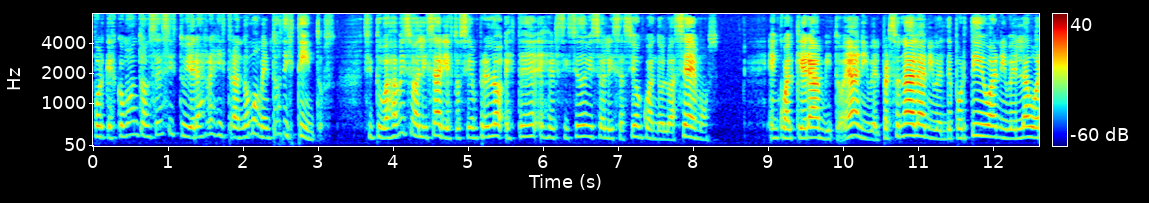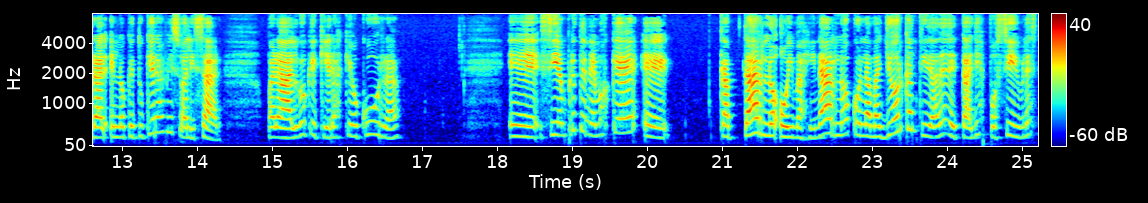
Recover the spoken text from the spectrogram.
porque es como entonces si estuvieras registrando momentos distintos. Si tú vas a visualizar, y esto siempre lo, este ejercicio de visualización, cuando lo hacemos, en cualquier ámbito, ¿eh? a nivel personal, a nivel deportivo, a nivel laboral, en lo que tú quieras visualizar, para algo que quieras que ocurra, siempre tenemos que captarlo o imaginarlo con la mayor cantidad de detalles posibles,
